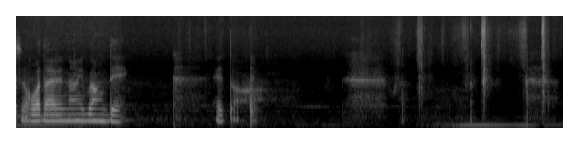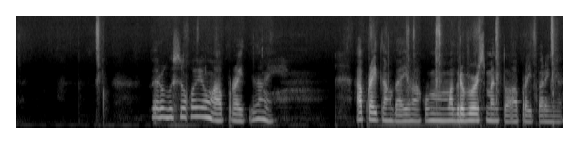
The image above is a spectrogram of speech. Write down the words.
So, kuha tayo ng ibang deck. Ito. Pero gusto ko yung upright lang eh. Upright lang tayo ha. Kung mag-reverse man to, upright pa rin yun.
